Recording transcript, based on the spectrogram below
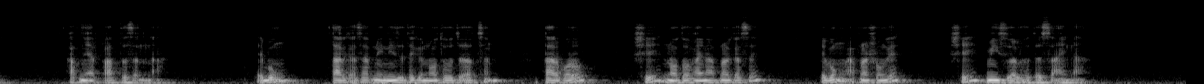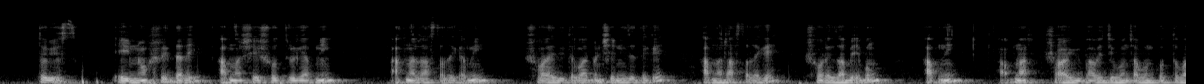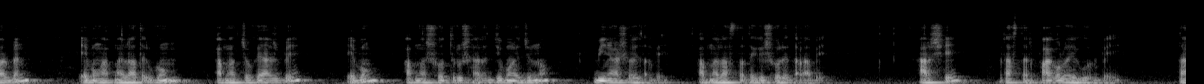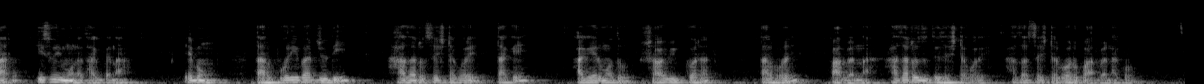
আপনি আর পারতেছেন না। এবং তার কাছে আপনি নিজে থেকে নত হতে যাচ্ছেন, তারপরও সে নত হয় না আপনার কাছে এবং আপনার সঙ্গে সে মিউচুয়াল হতে চায় না। তো এই নকশির দ্বারাই আপনার সেই শত্রুকে আপনি আপনার রাস্তা থেকে আপনি সরাই দিতে পারবেন, সে নিজে থেকে আপনার রাস্তা থেকে সরে যাবে এবং আপনি আপনার স্বাভাবিকভাবে জীবনযাপন করতে পারবেন এবং আপনার রাতের ঘুম আপনার চোখে আসবে এবং আপনার শত্রু সারা জীবনের জন্য বিনাশ হয়ে যাবে, আপনার রাস্তা থেকে সরে দাঁড়াবে। আর সে রাস্তার পাগল হয়ে ঘুরবে। তার কিছুই মনে থাকবে না এবং তার পরিবার যদি হাজারো চেষ্টা করে তাকে আগের মতো স্বাভাবিক করার তারপরে পারবেন না। হাজারো যদি চেষ্টা করে হাজার চেষ্টার পরও পারবে না কো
